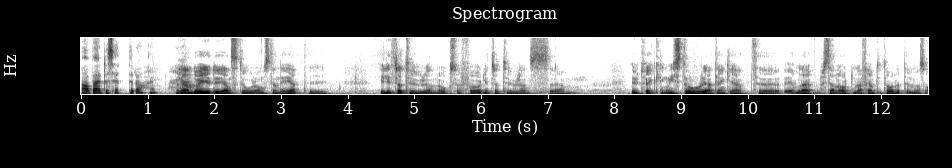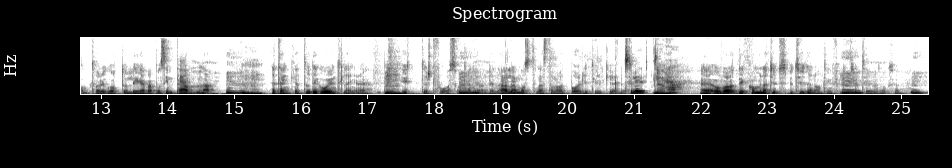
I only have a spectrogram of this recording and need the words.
ja, värdesätter. Då. Men ändå är det en stor omständighet i, i litteraturen och också för litteraturens ehm, utveckling och historia. Jag tänker att eh, jag menar, sedan 1850-talet eller något sånt har det gått att leva på sin penna. Mm. Mm. Jag tänker att, och det går ju inte längre. Det är Mm. ytterst få som kan Mm. göra det. Alla måste nästan ha ett borgerligt yrke. Absolut. Ja. Eh, och vad, det kommer naturligtvis betyda någonting för Mm. litteraturen också. Mm.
